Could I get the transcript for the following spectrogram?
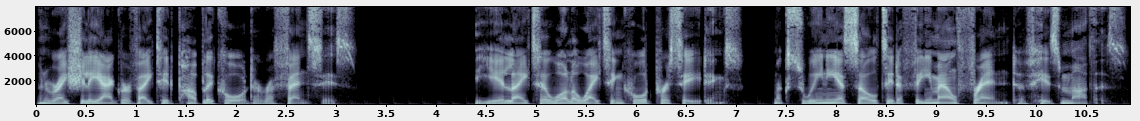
and racially aggravated public order offences. A year later, while awaiting court proceedings, McSweeney assaulted a female friend of his mother's.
